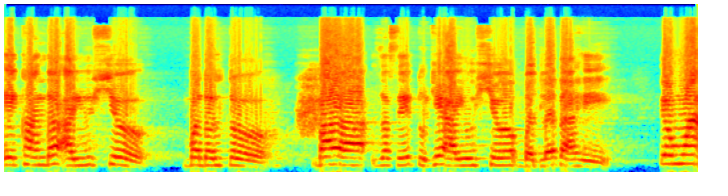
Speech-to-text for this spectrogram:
एखाद आयुष्य बदलत बाळा जसे तुझे आयुष्य बदलत आहे तेव्हा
